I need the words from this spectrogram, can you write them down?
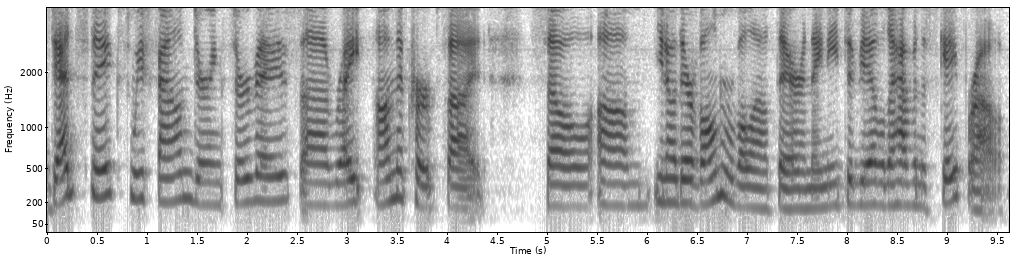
dead snakes we found during surveys uh, right on the curbside. So, um, you know, they're vulnerable out there and they need to be able to have an escape route.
